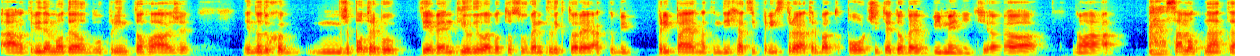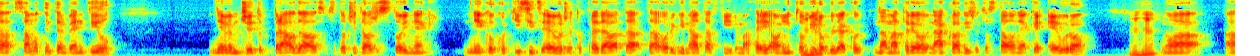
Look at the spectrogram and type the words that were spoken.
áno, 3D model, blueprint toho a že jednoducho, že potrebujú tie ventily, lebo to sú ventily, ktoré akoby pripájaš na ten dýchací prístroj a treba to po určitej dobe vymeniť. No a samotná tá, samotný ten ventil, neviem, či je to pravda, ale som sa dočítal, že stojí nejak, niekoľko tisíc eur, že to predáva tá, tá originál, tá firma. Hej? A oni to mm-hmm. vyrobili ako na materiálové náklady, že to stalo nejaké euro. Mm-hmm. No a, a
